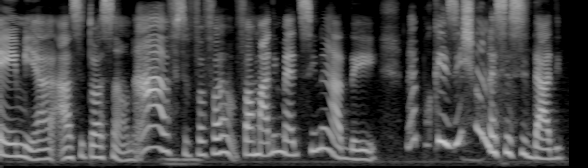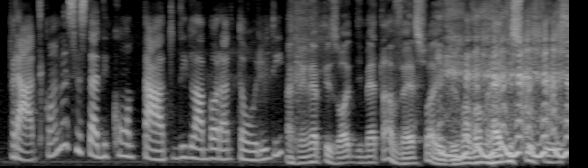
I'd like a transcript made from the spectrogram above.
meme a, a situação, né? Ah, você foi for- formado em medicina EAD, né? Porque existe uma necessidade prática, uma necessidade de contato, de laboratório, de Mas vem um episódio de metaverso aí, viu? Nós vamos rediscutir isso.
